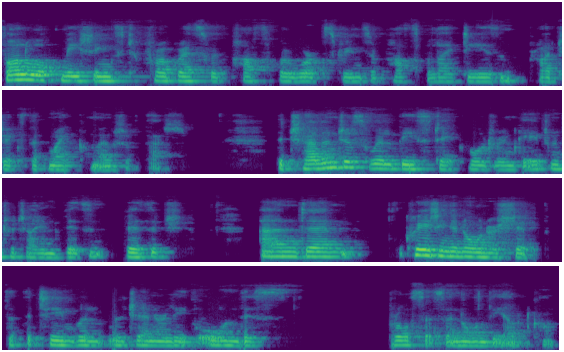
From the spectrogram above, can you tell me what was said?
follow-up meetings to progress with possible work streams or possible ideas and projects that might come out of that. The challenges will be stakeholder engagement, which I envisage, and um, creating an ownership that the team will, will generally own this process and own the outcome.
